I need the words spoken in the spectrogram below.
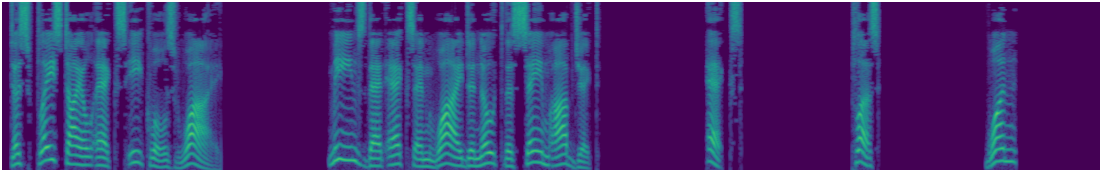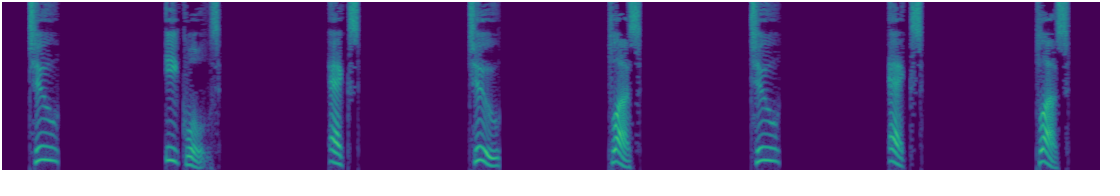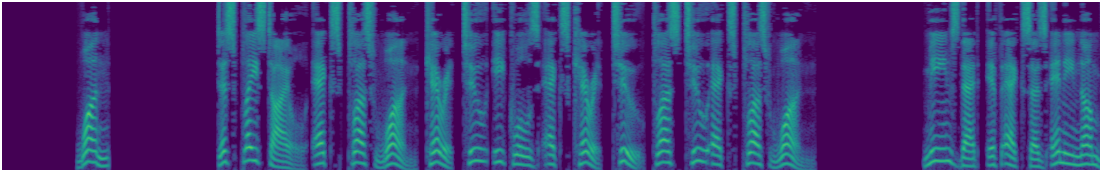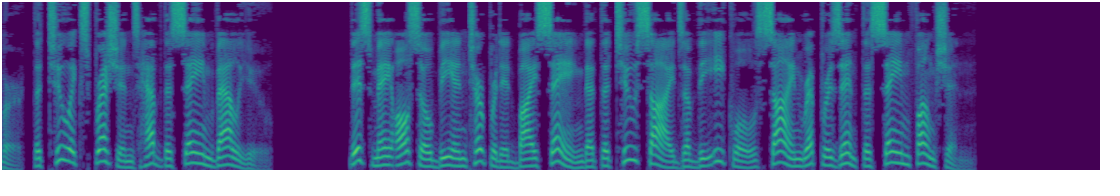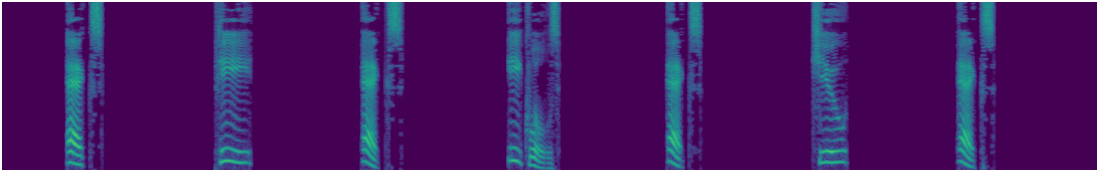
display style x equals y means that x and y denote the same object x plus 1 2 equals x 2 plus 2 x plus 1 display style x plus 1 caret 2 equals x caret 2 plus 2x plus 1 means that if x is any number the two expressions have the same value this may also be interpreted by saying that the two sides of the equals sign represent the same function. X p x equals x q x.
